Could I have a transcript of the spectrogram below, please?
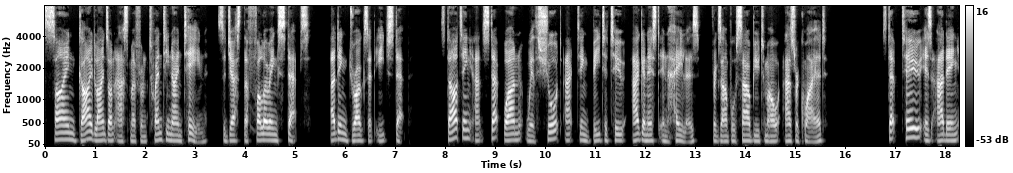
SIGN Guidelines on Asthma from 2019 suggest the following steps, adding drugs at each step. Starting at step 1 with short acting beta 2 agonist inhalers for example, salbutamol as required. Step two is adding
